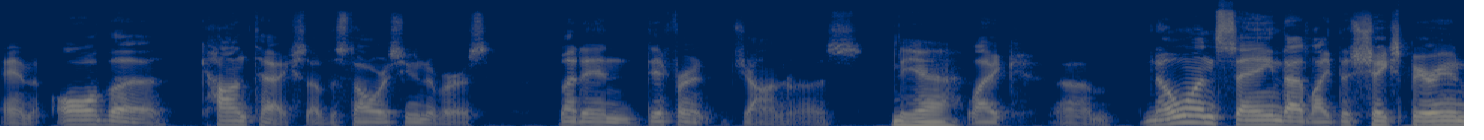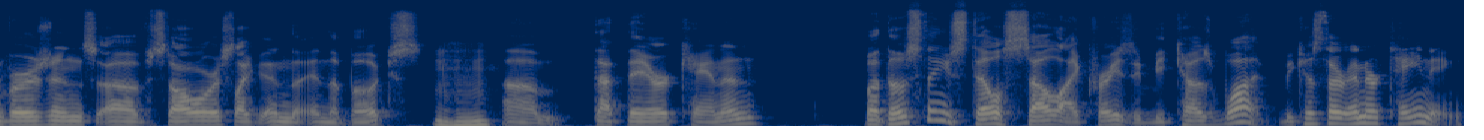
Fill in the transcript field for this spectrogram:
and all the context of the Star Wars universe, but in different genres Yeah. like um, no one's saying that like the Shakespearean versions of Star Wars, like in the in the books, hmm um, that they're canon, but those things still sell like crazy because what? Because they're entertaining.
